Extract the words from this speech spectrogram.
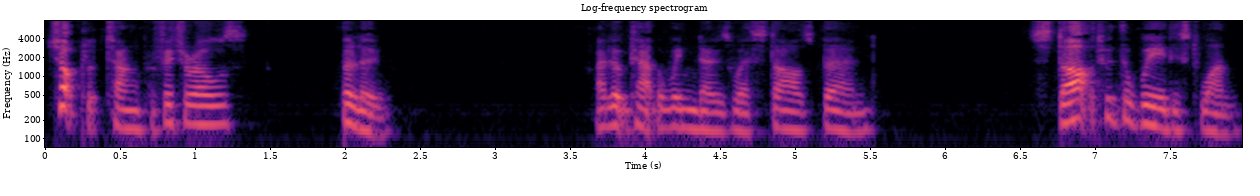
chocolate tongue profiteroles, Baloo. I looked out the windows where stars burned. Start with the weirdest one.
